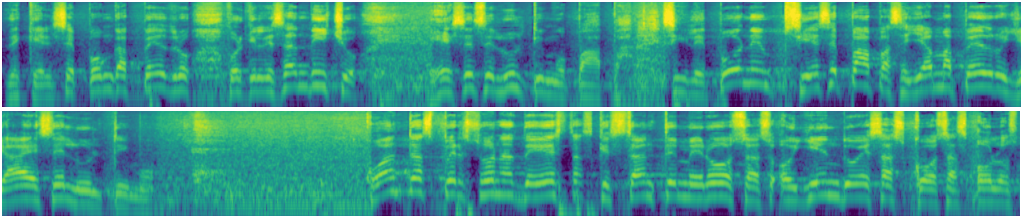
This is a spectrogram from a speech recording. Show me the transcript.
de que él se ponga Pedro, porque les han dicho, ese es el último papa. Si le ponen, si ese papa se llama Pedro, ya es el último. ¿Cuántas personas de estas que están temerosas oyendo esas cosas o los,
